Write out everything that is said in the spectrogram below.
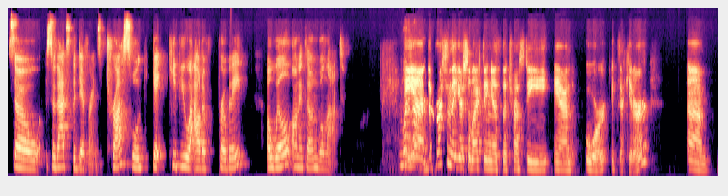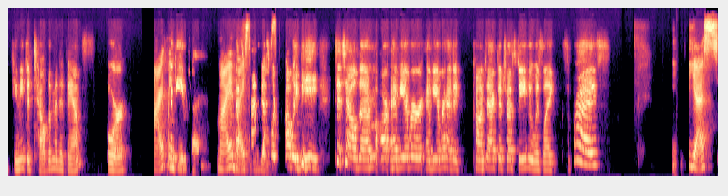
So so that's the difference. Trust will get keep you out of probate. A will on its own will not. What the, uh, the person that you're selecting as the trustee and or executor, um, do you need to tell them in advance or? I think I mean, my advice yes. would probably be to tell them. Or have you ever have you ever had to contact a trustee who was like surprise? Yes,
